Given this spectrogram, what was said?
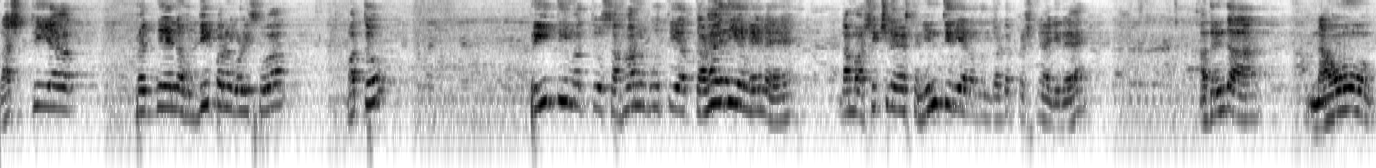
ರಾಷ್ಟ್ರೀಯ ಪ್ರಜ್ಞೆಯನ್ನು ಉದ್ದೀಪನಗೊಳಿಸುವ ಮತ್ತು ಪ್ರೀತಿ ಮತ್ತು ಸಹಾನುಭೂತಿಯ ತಳಹದಿಯ ಮೇಲೆ ನಮ್ಮ ಶಿಕ್ಷಣ ವ್ಯವಸ್ಥೆ ನಿಂತಿದೆ ಅನ್ನೋದೊಂದು ದೊಡ್ಡ ಪ್ರಶ್ನೆ ಆಗಿದೆ ಅದರಿಂದ ನಾವು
